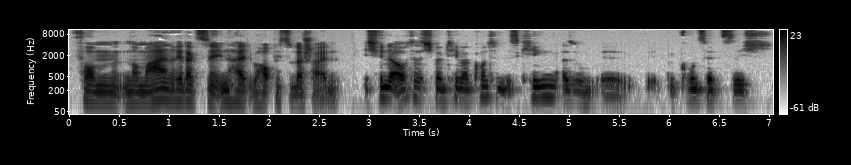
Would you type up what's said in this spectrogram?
vom normalen redaktionellen Inhalt überhaupt nicht zu unterscheiden. Ich finde auch, dass ich beim Thema Content is King, also äh, grundsätzlich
